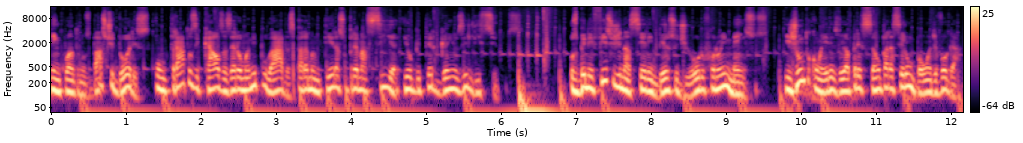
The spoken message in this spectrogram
enquanto nos bastidores, contratos e causas eram manipuladas para manter a supremacia e obter ganhos ilícitos. Os benefícios de nascer em berço de ouro foram imensos, e junto com eles veio a pressão para ser um bom advogado.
